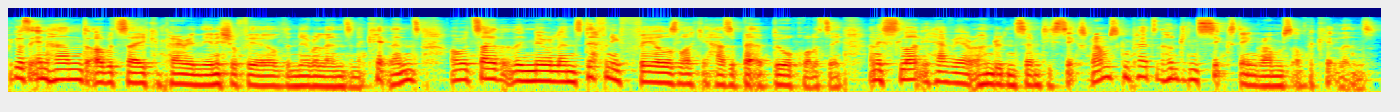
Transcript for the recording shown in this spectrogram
because in hand I would say comparing the initial feel the Neewer lens and a kit lens I would say that the Neewer lens definitely feels like it has a better build quality and is slightly heavier at 176 grams compared to the 116 grams of the kit lens.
